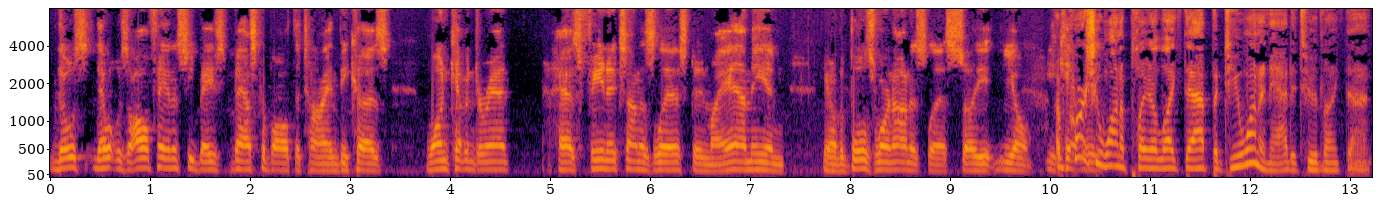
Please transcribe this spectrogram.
those that was all fantasy based basketball at the time because one Kevin Durant has Phoenix on his list and Miami and you know the Bulls weren't on his list, so you, you know. You of course, really... you want a player like that, but do you want an attitude like that?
